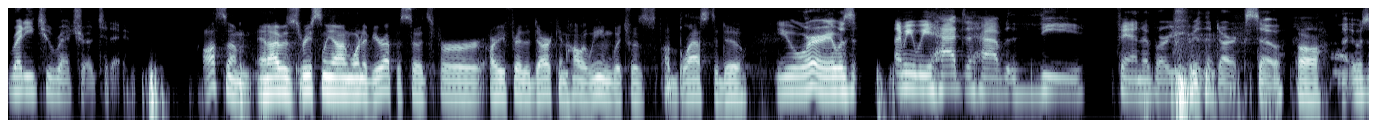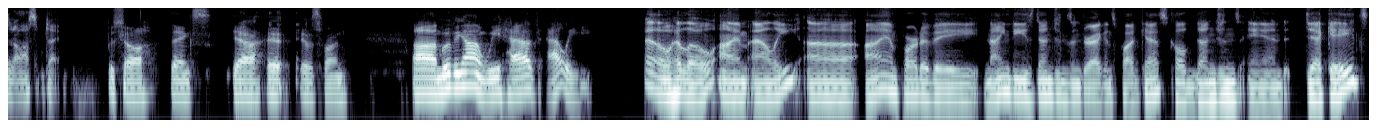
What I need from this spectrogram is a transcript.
Ready to Retro today. Awesome. And I was recently on one of your episodes for Are You Afraid of the Dark and Halloween, which was a blast to do. You were. It was. I mean, we had to have the fan of Are You Afraid of the Dark, so Oh, uh, it was an awesome time. Bashaw, thanks. Yeah, it, it was fun. Uh, moving on, we have Ali. Oh, hello. I'm Ali. Uh, I am part of a 90s Dungeons and Dragons podcast called Dungeons and Decades.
